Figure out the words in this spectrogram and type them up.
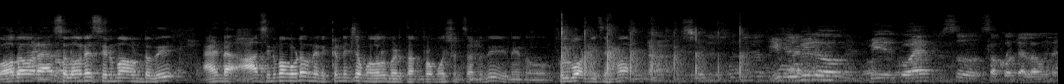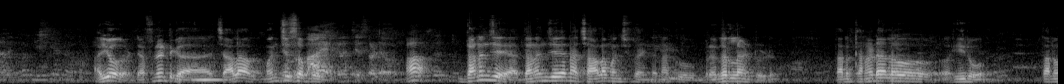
గోదావరి యాసలోనే సినిమా ఉంటుంది. అండ్ ఆ సినిమా కూడా నేను ఇక్కడి నుంచే మొదలు పెడతాను ప్రమోషన్స్ అనేది. నేను ఫుల్ బాటిల్ సినిమా. అయ్యో డెఫినెట్గా చాలా మంచి సపోర్ట్ ధనంజయ. ధనంజయ నా చాలా మంచి ఫ్రెండ్ నాకు బ్రదర్ లాంటివాడు తను కన్నడలో హీరో తను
